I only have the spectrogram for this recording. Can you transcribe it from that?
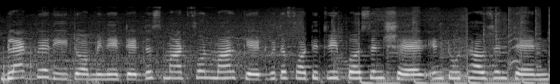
BlackBerry dominated the smartphone market with a 43% share in 2010.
